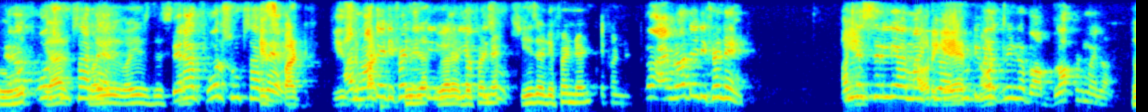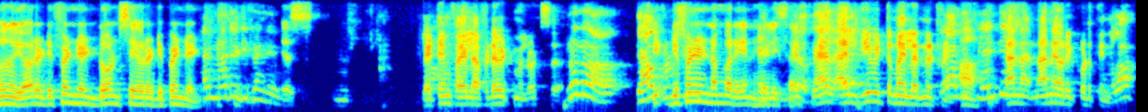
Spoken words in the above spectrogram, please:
Who- There are four yeah, suits are why- there. why is this- There are four suits are He is there. part- he is I am a not a party. He's a- defendant in a of the defendant, suits. he is a defendant. No, I am not a defendant. Unnecessarily, I might be YouTube has not- been uh, blocked, my lord. No, no, you are a defendant. Don't say you're a defendant. I'm not a defendant. Yes. Let him file affidavit, my lord, sir. No, no, Defendant number in ಹೇಳಿ sir. Yes, I'll, I'll give it to my learned They friend. are the plaintiffs, ನಾನು- ನಾನೇ ಅವ್ರಿಗೆ ಕೊಡ್ತೀನಿ my lord.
